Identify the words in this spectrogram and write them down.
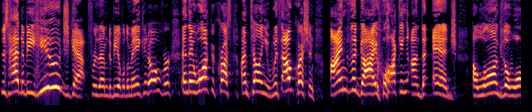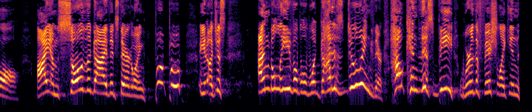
This had to be huge gap for them to be able to make it over. And they walk across, I'm telling you, without question, I'm the guy walking on the edge along the wall. I am so the guy that's there going, boop, boop. You know, just unbelievable what God is doing there. How can this be? We're the fish, like in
